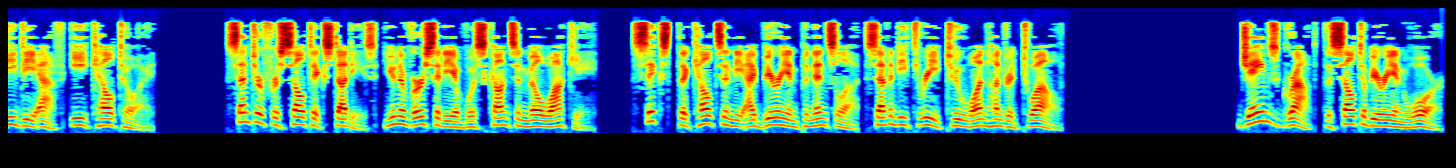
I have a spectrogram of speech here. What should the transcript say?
PDF, E. Keltoi. Center for Celtic Studies, University of Wisconsin-Milwaukee. 6. The Celts in the Iberian Peninsula, 73–112. James Grout, The Celtiberian War,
